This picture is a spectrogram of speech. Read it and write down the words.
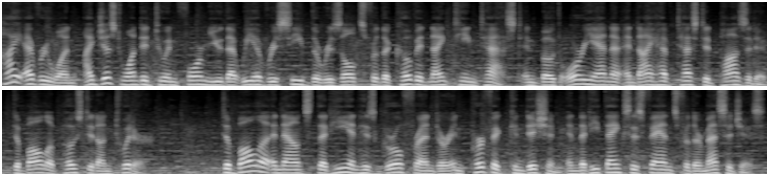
Hi everyone, I just wanted to inform you that we have received the results for the COVID-19 test and both Oriana and I have tested positive, Dybala posted on Twitter. Dybala announced that he and his girlfriend are in perfect condition and that he thanks his fans for their messages.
